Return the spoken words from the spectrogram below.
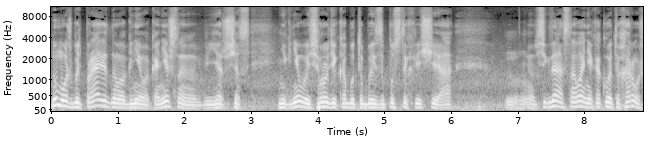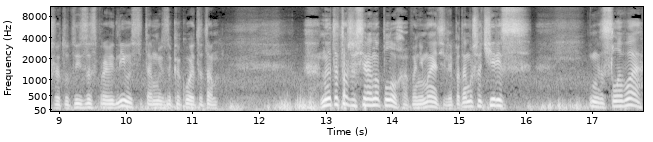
ну, может быть, праведного гнева, конечно. Я же сейчас не гневаюсь, вроде как будто бы из-за пустых вещей, а всегда основание какое-то хорошее. Тут из-за справедливости, там, из-за какой-то там... Но это тоже все равно плохо, понимаете ли? Потому что через слова,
